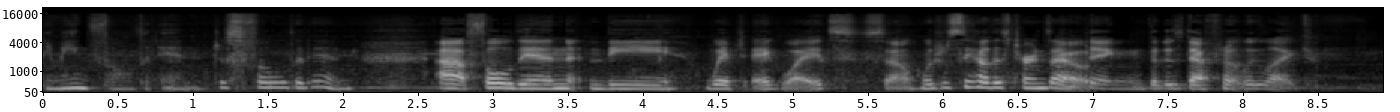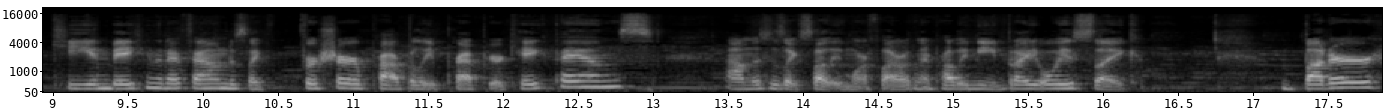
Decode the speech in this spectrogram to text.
What do you mean fold it in? Just fold it in uh, fold in the whipped egg whites. So we shall see how this turns out. One thing that is definitely like key in baking that I found is like for sure properly prep your cake pans. Um, this is like slightly more flour than I probably need, but I always like butter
